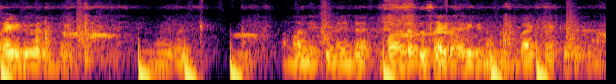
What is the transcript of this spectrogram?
സൈഡ് വരുന്നത്. നമ്മളെ നിൽക്കുന്നതിന്റെ വലത് സൈഡായിരിക്കണം ബാക്ക് പാക്ക് എടുക്കുന്നത്.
